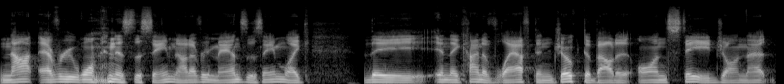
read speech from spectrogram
not every woman is the same not every man's the same like they and they kind of laughed and joked about it on stage on that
